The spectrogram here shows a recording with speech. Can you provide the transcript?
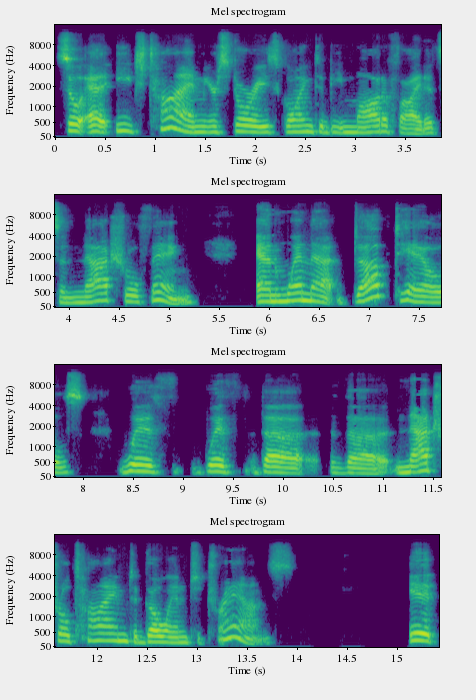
So at each time, your story is going to be modified. It's a natural thing. And when that dovetails with with the the natural time to go into trance it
